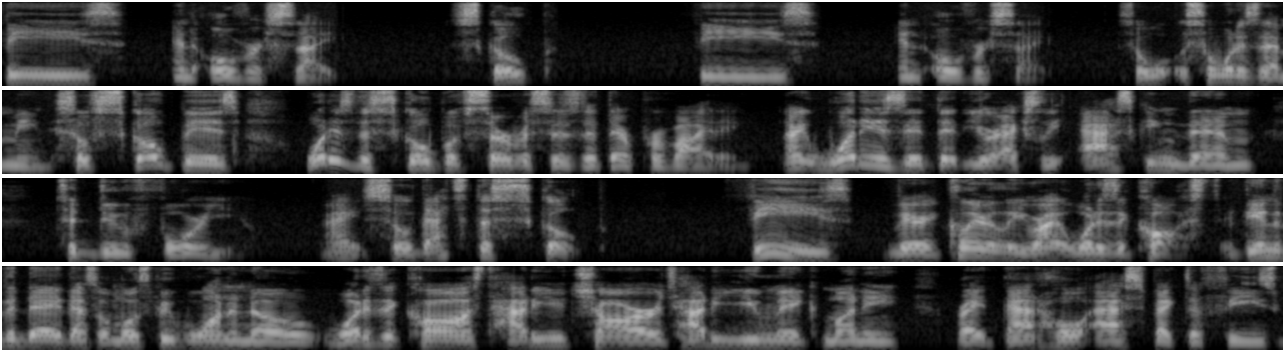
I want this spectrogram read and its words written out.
fees, and oversight. Scope, fees, and oversight. So, so what does that mean? So scope is what is the scope of services that they're providing? Right? What is it that you're actually asking them to do for you? Right? So that's the scope. Fees, very clearly, right? What does it cost? At the end of the day, that's what most people want to know. What does it cost? How do you charge? How do you make money? Right? That whole aspect of fees,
